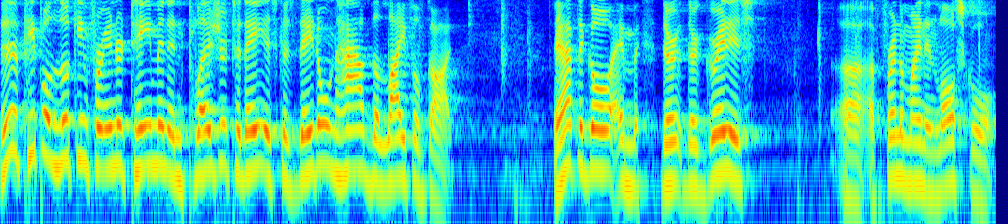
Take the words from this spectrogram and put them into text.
There are people looking for entertainment and pleasure today is because they don't have the life of God. They have to go and their, their greatest uh, a friend of mine in law school,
